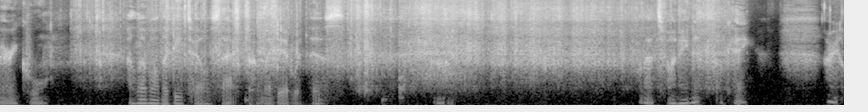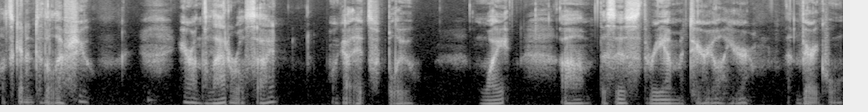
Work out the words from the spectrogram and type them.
Very cool. I love all the details that Puma did with this. Well, that's fun, ain't it? Okay. Alright, let's get into the left shoe. Here on the lateral side, we got its blue, white. Um, this is 3M material here. Very cool.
